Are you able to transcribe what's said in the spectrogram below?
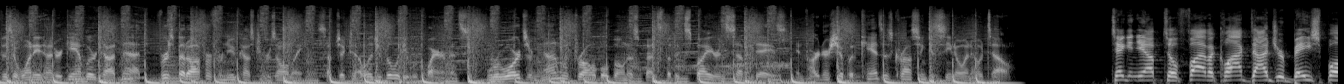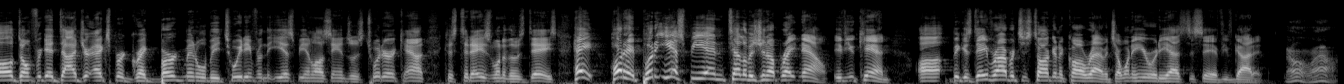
visit 1-800-GAMBLER.net. First bet offer for new customers only. Subject to eligibility requirements. Rewards are non-withdrawable bonus bets that expire in seven days. In partnership with Kansas Crossing Casino and Hotel. Taking you up till 5 o'clock, Dodger baseball. Don't forget, Dodger expert Greg Bergman will be tweeting from the ESPN Los Angeles Twitter account because today is one of those days. Hey, Jorge, put ESPN television up right now if you can uh, because Dave Roberts is talking to Karl Ravech. I want to hear what he has to say if you've got it. Oh, wow.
